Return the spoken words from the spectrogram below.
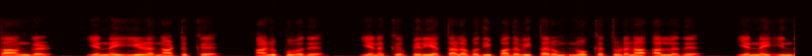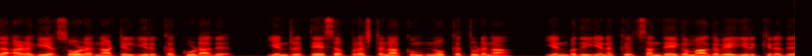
தாங்கள் என்னை ஈழ நாட்டுக்கு அனுப்புவது எனக்கு பெரிய தளபதி பதவி தரும் நோக்கத்துடனா அல்லது என்னை இந்த அழகிய சோழ நாட்டில் இருக்கக்கூடாது என்று தேச பிரஷ்டனாக்கும் நோக்கத்துடனா? என்பது எனக்கு சந்தேகமாகவே இருக்கிறது.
